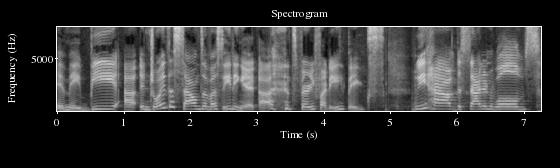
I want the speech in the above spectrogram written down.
it may be, uh, enjoy the sounds of us eating it. Uh, it's very funny. Thanks. We have the Sand and Wolves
